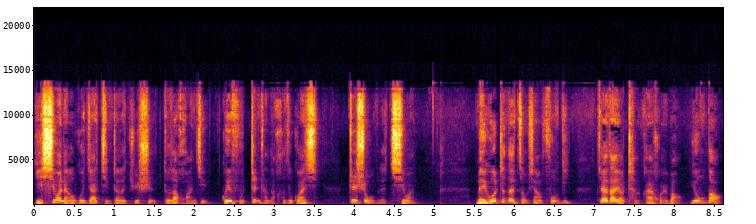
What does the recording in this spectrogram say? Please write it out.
也希望两个国家紧张的局势得到缓解，恢复正常的合作关系，这是我们的期望。美国正在走向封闭，加拿大要敞开怀抱，拥抱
